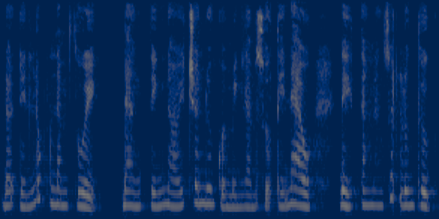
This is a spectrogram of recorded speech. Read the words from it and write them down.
đợi đến lúc 5 tuổi, Đang tính nói cho nương của mình làm ruộng thế nào Để tăng năng suất lương thực.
